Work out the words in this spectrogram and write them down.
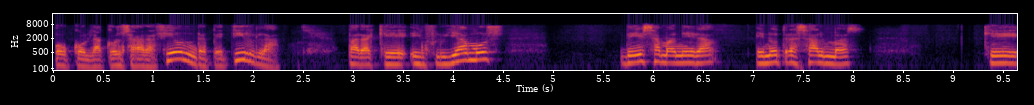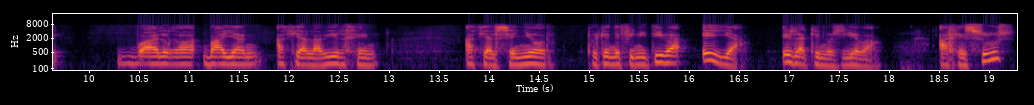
o con la consagración, repetirla, para que influyamos de esa manera en otras almas que vayan hacia la Virgen, hacia el Señor, porque en definitiva ella es la que nos lleva a Jesús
